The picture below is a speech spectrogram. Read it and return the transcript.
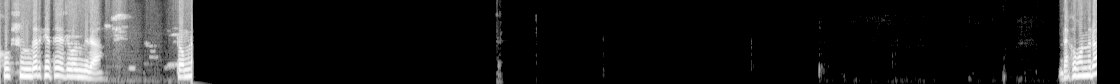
খুব সুন্দর খেতে হয়েছে বন্ধুরা। দেখো বন্ধুরা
